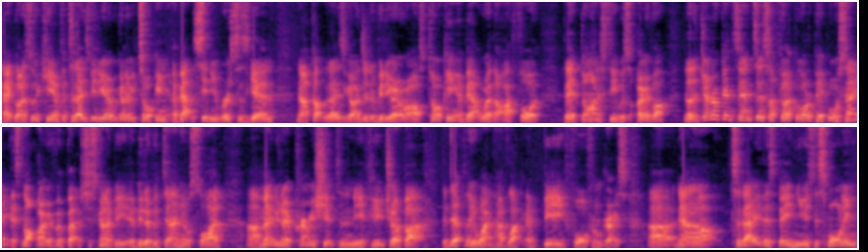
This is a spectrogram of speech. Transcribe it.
Hey guys, Luke here, and for today's video we're going to be talking about the Sydney Roosters again. Now a couple of days ago I did a video where I was talking about whether I thought their dynasty was over. Now the general consensus, I feel like a lot of people were saying it's not over, but it's just going to be a bit of a downhill slide. Uh, maybe no premiership in the near future, but they definitely won't have like a big fall from grace. Uh, now today there's been news this morning.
